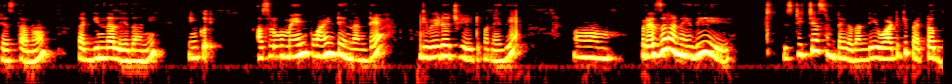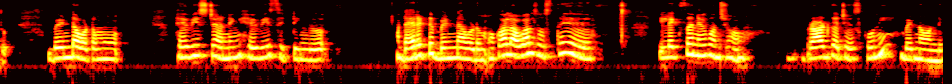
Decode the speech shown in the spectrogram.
చేస్తాను. తగ్గిందా లేదా అని. ఇంకో అసలు మెయిన్ పాయింట్ ఏంటంటే ఈ వీడియో చేయటం అనేది ప్రెజర్ అనేది స్టిచ్చెస్ ఉంటాయి కదండి వాటికి పెట్టొద్దు. బెండ్ అవటము heavy standing heavy sitting direct bend అవ్వడం ఒకవేళ అవ్వాల్సి వస్తే ఈ లెగ్స్ అనేవి కొంచెం బ్రాడ్గా చేసుకొని బెండ్ అవ్వండి.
